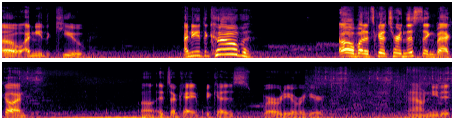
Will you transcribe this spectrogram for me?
Oh, I need the cube. I need the cube! Oh, but it's gonna turn this thing back on. Well, it's okay, because we're already over here. I don't need it.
